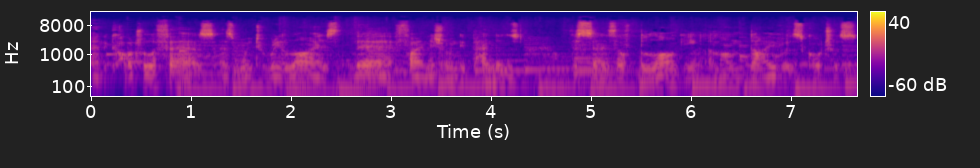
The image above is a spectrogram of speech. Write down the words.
and cultural affairs as a way to realize their financial independence with a sense of belonging among diverse cultures.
